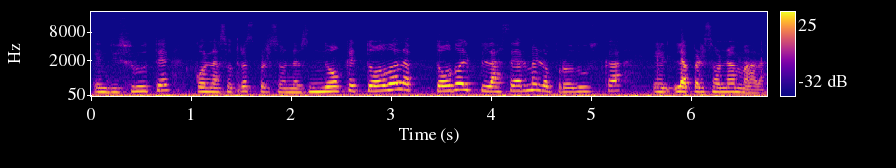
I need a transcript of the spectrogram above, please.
en disfrute con las otras personas. No que todo, la, todo el placer me lo produzca la persona amada.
